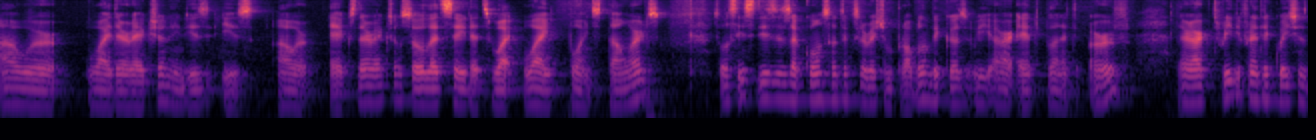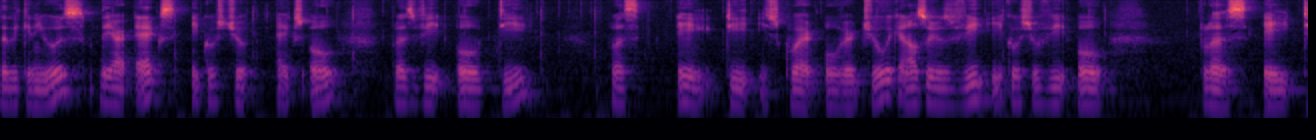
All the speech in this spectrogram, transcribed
our y direction and this is our x direction. So let's say that's y, y points downwards. So since this is a constant acceleration problem because we are at planet earth there are three different equations that we can use. They are x equals to xo plus vot plus at squared over 2 we can also use v equals to vo plus at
